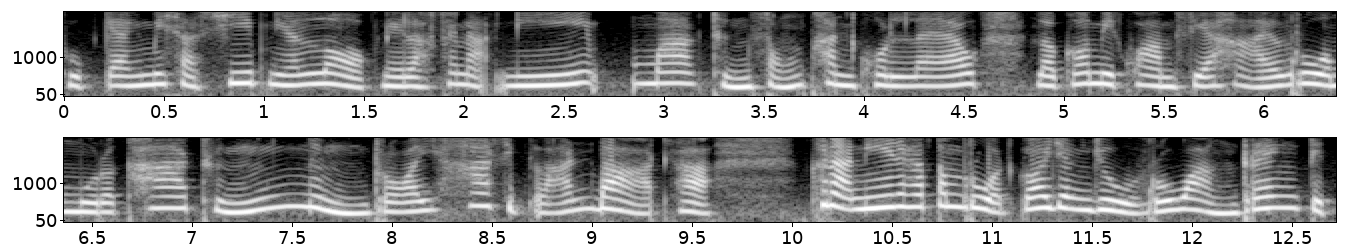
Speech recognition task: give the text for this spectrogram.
ถูกแก๊งมิจฉาชีพนี้หลอกในลักษณะนี้มากถึง 2,000 คนแล้ว แล้วก็มีความเสียหายรวมมูลค่าถึง 150 ล้านบาทค่ะ ขณะนี้นะคะตำรวจก็ยังอยู่ระหว่างเร่งติด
